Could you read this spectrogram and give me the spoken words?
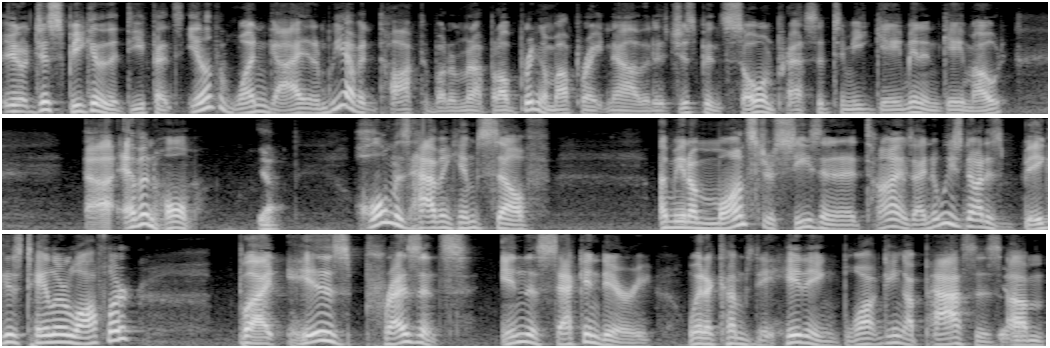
you know, just speaking of the defense, you know, the one guy, and we haven't talked about him enough, but I'll bring him up right now that has just been so impressive to me game in and game out. Uh, Evan Holm. Yeah. Holm is having himself, I mean, a monster season. And at times, I know he's not as big as Taylor Loffler, but his presence in the secondary when it comes to hitting, blocking up passes, yeah. um,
